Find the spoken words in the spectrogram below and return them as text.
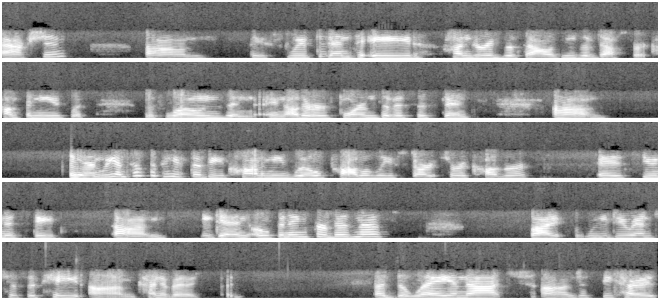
action. Um, they swooped in to aid hundreds of thousands of desperate companies with, with loans and, and other forms of assistance. Um, and we anticipate that the economy will probably start to recover as soon as states um, begin opening for business. But we do anticipate um, kind of a, a, a, delay in that um, just because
